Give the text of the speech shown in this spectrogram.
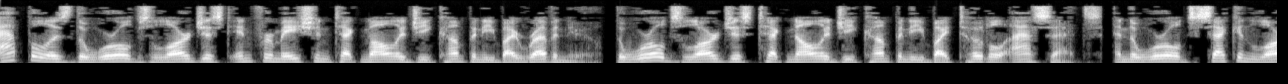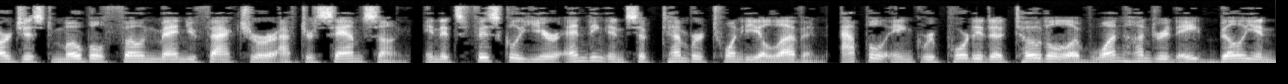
Apple is the world's largest information technology company by revenue, the world's largest technology company by total assets, and the world's second largest mobile phone manufacturer after Samsung. In its fiscal year ending in September 2011, Apple Inc. reported a total of $108 billion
